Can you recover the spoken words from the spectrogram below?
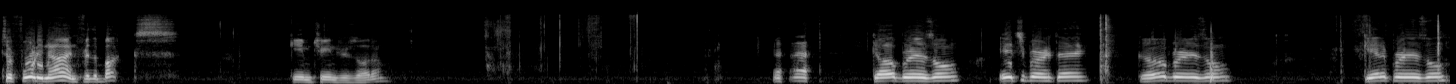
to 49 for the Bucks. Game Changers auto. Go Brizzle. It's your birthday. Go Brizzle. Get a Brizzle.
